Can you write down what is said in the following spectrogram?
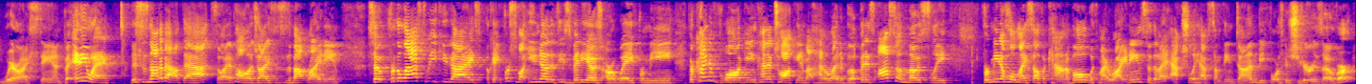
where I stand. But anyway, this is not about that, so I apologize. This is about writing. So for the last week, you guys, okay, first of all, you know that these videos are a way for me. They're kind of vlogging, kind of talking about how to write a book, but it's also mostly for me to hold myself accountable with my writing so that I actually have something done before this year is over.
